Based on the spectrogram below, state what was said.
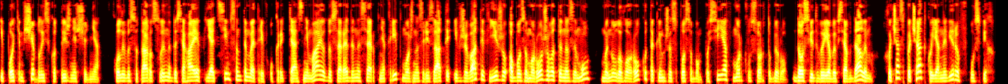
і потім ще близько тижня щодня. Коли висота рослини досягає 5-7 см укриття, знімаю до середини серпня кріп можна зрізати і вживати в їжу або заморожувати на зиму. Минулого року таким же способом посіяв моркву сорту бюро. Досвід виявився вдалим. Хоча спочатку я не вірив в успіх,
